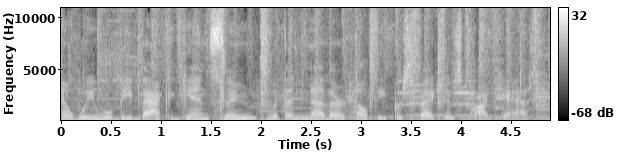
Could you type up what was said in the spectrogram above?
And we will be back again soon with another Healthy Perspectives podcast.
